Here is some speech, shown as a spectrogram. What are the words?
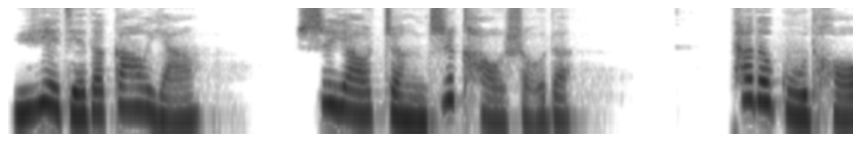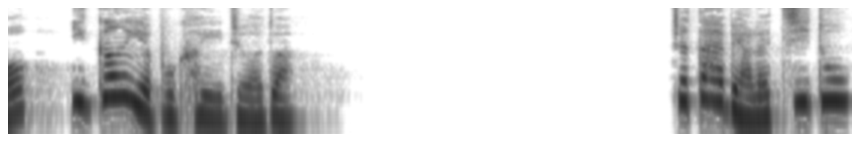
逾越节的羔羊是要整只烤熟的，它的骨头一根也不可以折断。这代表了基督，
